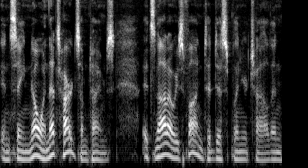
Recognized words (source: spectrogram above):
and saying no, and that's hard sometimes. It's not always fun to discipline your child, and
